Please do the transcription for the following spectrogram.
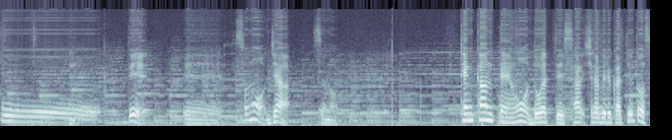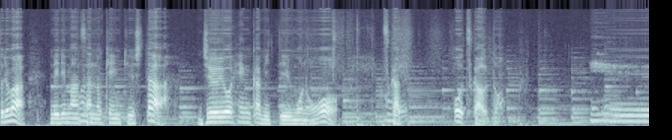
うん、で、えー、そのじゃあその転換点をどうやってさ調べるかっていうとそれはメリマンさんの研究した重要変化日っていうものを使,、はい、を使うと。へ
